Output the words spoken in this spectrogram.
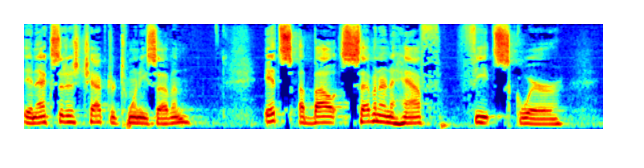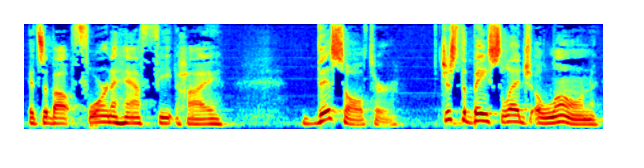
in Exodus chapter 27, it's about seven and a half feet square, it's about four and a half feet high. This altar, just the base ledge alone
